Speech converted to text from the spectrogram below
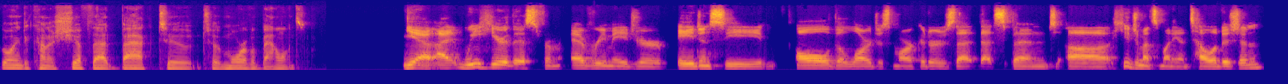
going to kind of shift that back to to more of a balance? Yeah I, we hear this from every major agency all the largest marketers that that spend uh, huge amounts of money on television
